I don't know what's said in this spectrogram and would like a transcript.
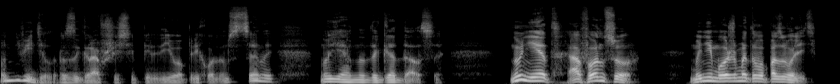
Он не видел разыгравшейся перед его приходом сцены, но явно догадался. — Ну нет, Афонсу, мы не можем этого позволить.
